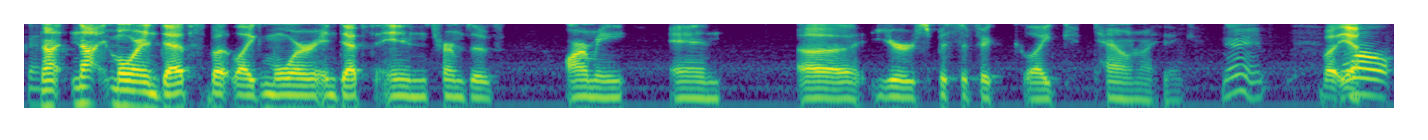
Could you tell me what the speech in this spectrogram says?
Okay. Not not more in depth, but like more in depth in terms of army and uh your specific like town, I think. All right. But yeah, Well,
